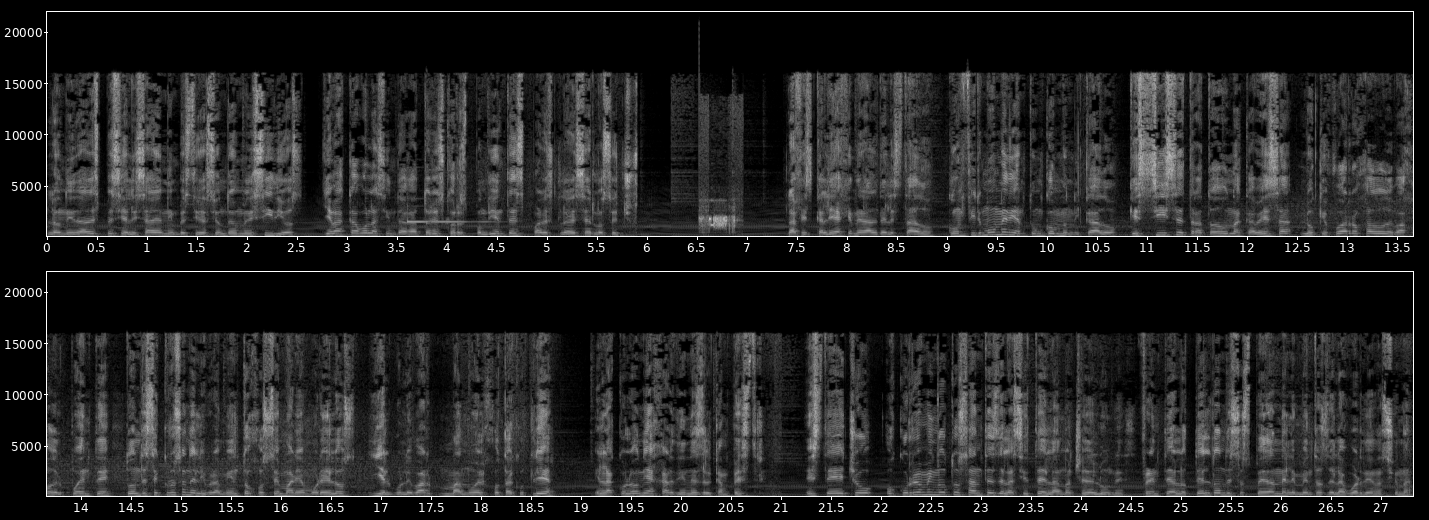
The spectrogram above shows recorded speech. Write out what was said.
La unidad especializada en investigación de homicidios lleva a cabo las indagatorias correspondientes para esclarecer los hechos. La Fiscalía General del Estado confirmó mediante un comunicado que sí se trató de una cabeza lo que fue arrojado debajo del puente donde se cruzan el libramiento José María Morelos y el Boulevard Manuel J. Cutlier, en la colonia Jardines del Campestre. Este hecho ocurrió minutos antes de las 7 de la noche de lunes, frente al hotel donde se hospedan elementos de la Guardia Nacional.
